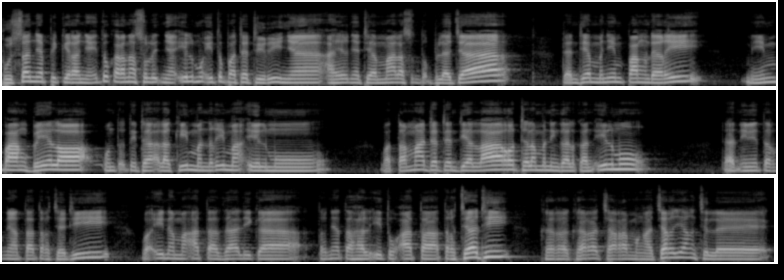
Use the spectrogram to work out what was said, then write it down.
bosannya pikirannya itu karena sulitnya ilmu itu pada dirinya. Akhirnya dia malas untuk belajar dan dia menyimpang dari menyimpang belok untuk tidak lagi menerima ilmu. Watamada dan dia larut dalam meninggalkan ilmu. Dan ini ternyata terjadi wa inama ata dzalika ternyata hal itu ata terjadi gara-gara cara mengajar yang jelek.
